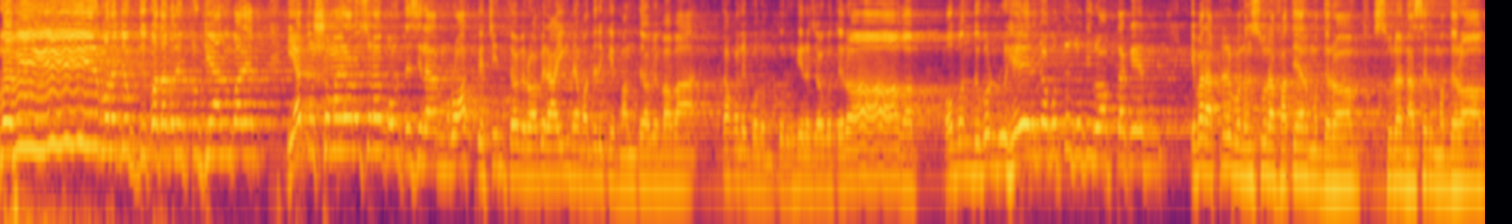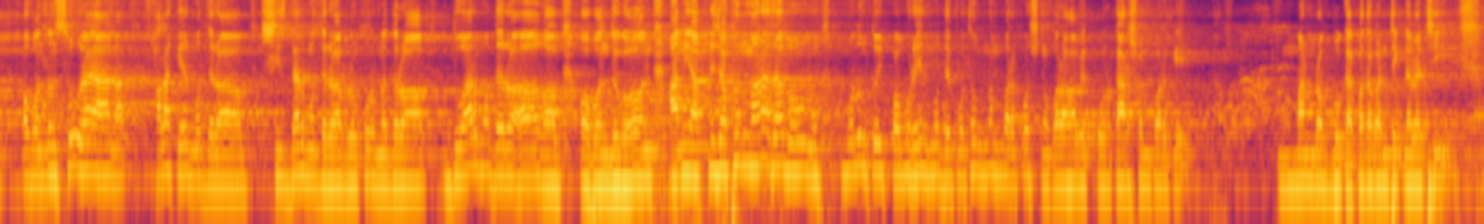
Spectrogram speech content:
গভীর মনোযোগ দিয়ে কথাগুলো একটু খেয়াল করেন। এত সময়ের আলোচনা বলতেছিলাম, রবকে চিনতে হবে, রবের আইন আমাদেরকে মানতে হবে বাবা। তাহলে বলুন তো, রুহের জগতে রব, ও বন্ধুগণ, রুহের জগতে যদি রব থাকেন, এবার আপনারা বলুন, সুরা ফাতেহার মধ্যে রব, সুরা নাসের মধ্যে রব, ও বন্ধুন সুরা ফালাকের মধ্যে রব, সিজদার মধ্যে রব, রুকুর মধ্যে রব, দুয়ার মধ্যে রব, ও বন্ধুগণ, আমি আপনি যখন মারা যাব, বলুন তো ওই কবরের মধ্যে প্রথম নম্বর প্রশ্ন করা হবে কোন কার সম্পর্কে? মান রব্বুকা, কথা কন ঠিক না ঠিক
